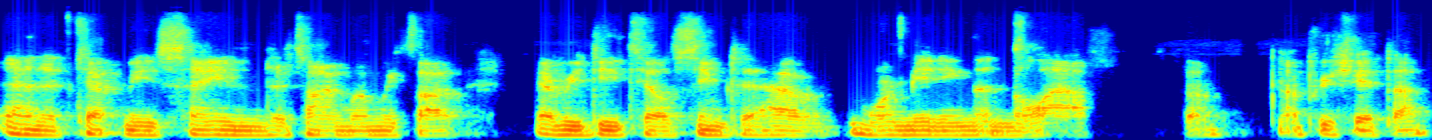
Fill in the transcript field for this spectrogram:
and it kept me sane at a time when we thought every detail seemed to have more meaning than the last. So I appreciate that.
